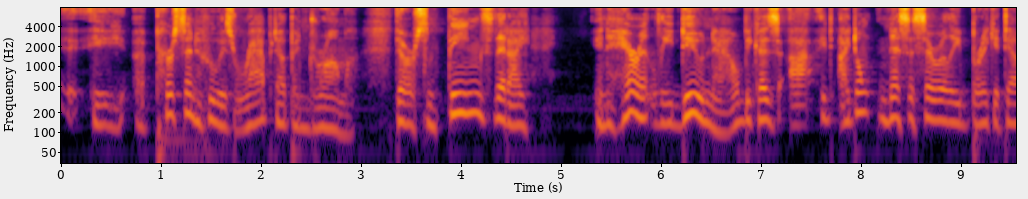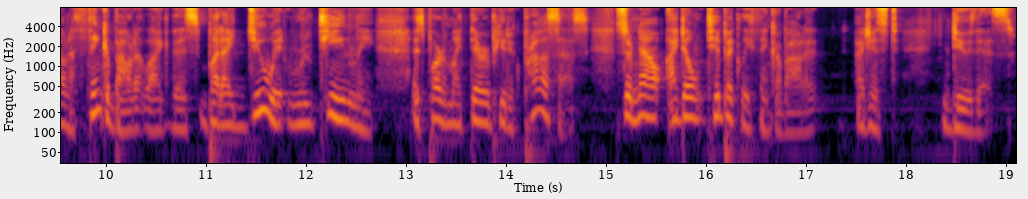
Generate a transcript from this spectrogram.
a, a person who is wrapped up in drama, there are some things that I inherently do now because I, I don't necessarily break it down and think about it like this, but I do it routinely as part of my therapeutic process. So now I don't typically think about it. I just do this.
